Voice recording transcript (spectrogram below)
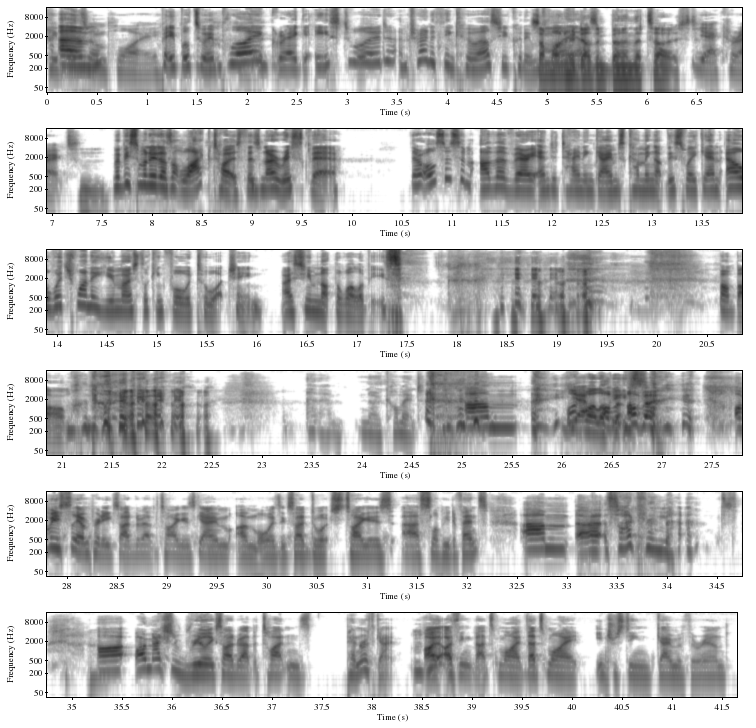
People Um, to employ. People to employ Greg Eastwood. I'm trying to think who else you could employ. Someone who doesn't burn the toast. Yeah, correct. Maybe someone who doesn't like toast. There's no risk there. There are also some other very entertaining games coming up this weekend. Al, which one are you most looking forward to watching? I assume not the Wallabies. bum bum. No comment. Um, yeah, ob- ob- obviously, I'm pretty excited about the Tigers game. I'm always excited to watch the Tigers' uh, sloppy defense. Um, uh, aside from that, uh, I'm actually really excited about the Titans Penrith game. I, I think that's my that's my interesting game of the round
